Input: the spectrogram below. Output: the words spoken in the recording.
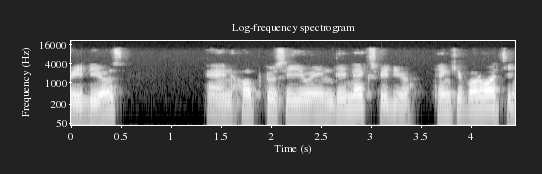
videos and hope to see you in the next video. Thank you for watching.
